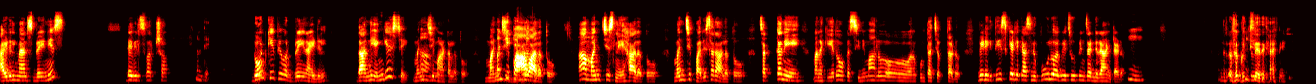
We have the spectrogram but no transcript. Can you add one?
Idle man's brain is devil's workshop అంతే don't keep your brain idle దాన్ని ఎంగేజ్ చేయి మంచి. మాటలతో మంచి. భావాలతో ఆ మంచి స్నేహాలతో మంచి పరిసరాలతో చక్కని మనకి ఏదో ఒక సినిమాలో అనుకుంటా చెప్తాడు వీడికి తీసుకెళ్ళి కాసిన పూలు అవి చూపించండి రా అంటాడు. అందులో గుర్తులేదు కానీ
